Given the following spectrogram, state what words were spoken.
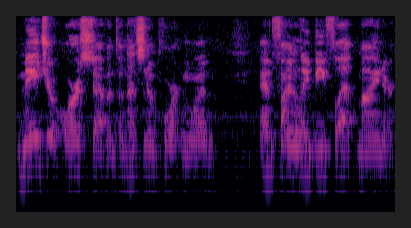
major or seventh, and that's an important one, and finally B flat minor.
